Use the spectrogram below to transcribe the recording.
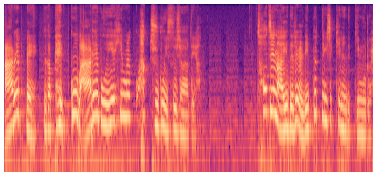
아랫배, 그러니까 배꼽 아래 부위에 힘을 꽉 주고 있으셔야 돼요. 처진 아이들을 리프팅 시키는 느낌으로요.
